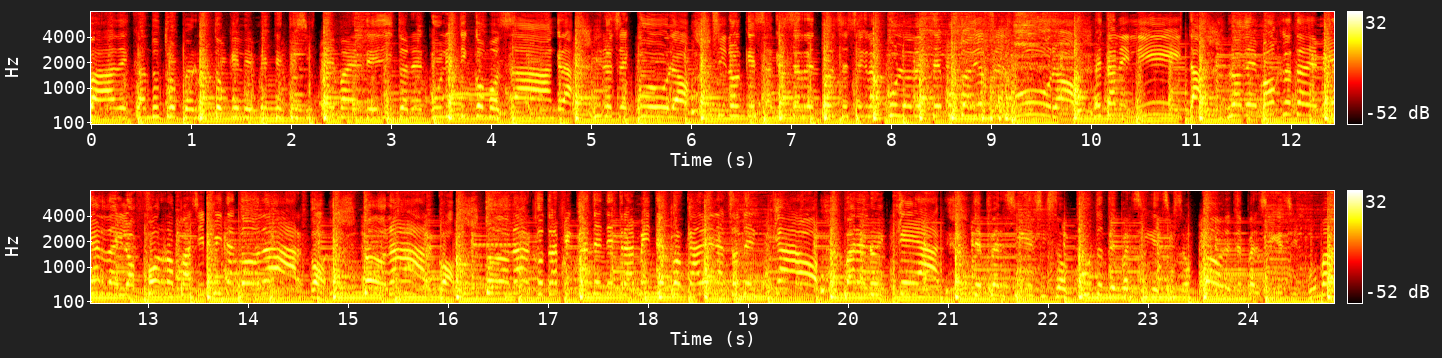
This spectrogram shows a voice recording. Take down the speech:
va dejando otro perrito que le mete este sistema el dedito en el culito y como sangra. Y no es el culo, sino el que sangre se retuerce ese gran culo de este mundo. Adiós seguro, están en lista. Los demócratas de mierda y los forros pacifistas, todo persiguen si son putos, te persiguen. Si son pobres, te persiguen. Si fumas,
